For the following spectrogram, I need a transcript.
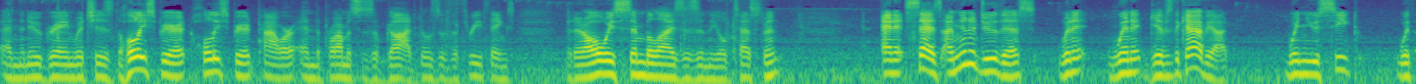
and the new grain, which is the Holy Spirit, Holy Spirit power, and the promises of God. Those are the three things that it always symbolizes in the Old Testament. And it says, I'm going to do this when it when it gives the caveat. When you seek with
